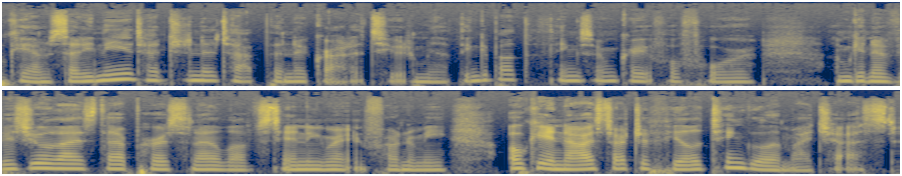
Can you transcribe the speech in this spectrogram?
okay, I'm setting the intention to tap into gratitude. I'm going to think about the things I'm grateful for. I'm going to visualize that person I love standing right in front of me. Okay, now I start to feel a tingle in my chest.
